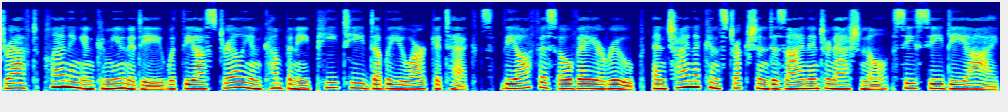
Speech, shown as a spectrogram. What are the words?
draft planning in community with the Australian company PTW Architects, the office Ove Arup, and China Construction Design International CCDI.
